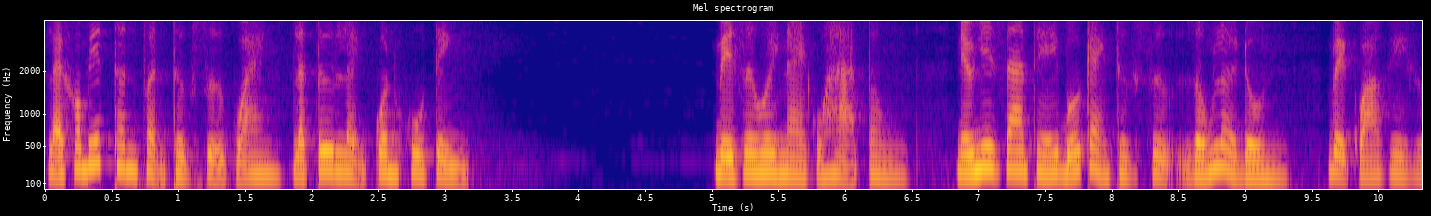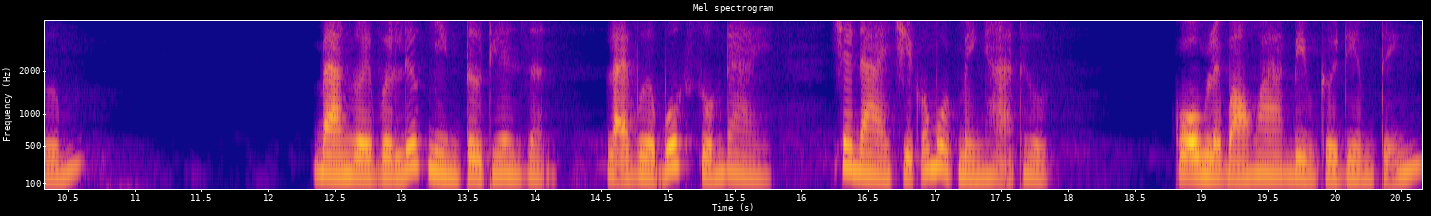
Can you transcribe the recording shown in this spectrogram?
lại không biết thân phận thực sự của anh là tư lệnh quân khu tỉnh. Vị sư huynh này của Hạ Tổng, nếu như ra thế bối cảnh thực sự giống lời đồn, vậy quá ghê gớm. Ba người vừa lướt nhìn từ thiên giận, lại vừa bước xuống đài. Trên đài chỉ có một mình hạ thược. Cô ôm lấy bó hoa mỉm cười điềm tĩnh,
